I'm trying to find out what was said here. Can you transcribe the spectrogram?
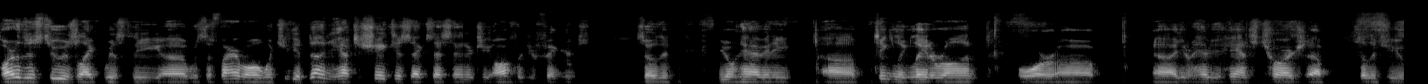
Part of this too is like with the uh, with the fireball. Once you get done, you have to shake this excess energy off with your fingers so that you don't have any uh, tingling later on, or uh, you don't have your hands charged up so that you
